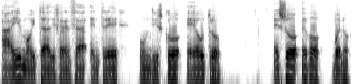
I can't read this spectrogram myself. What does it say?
hai moita diferenza entre un disco e outro. Eso é bo. Bueno,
